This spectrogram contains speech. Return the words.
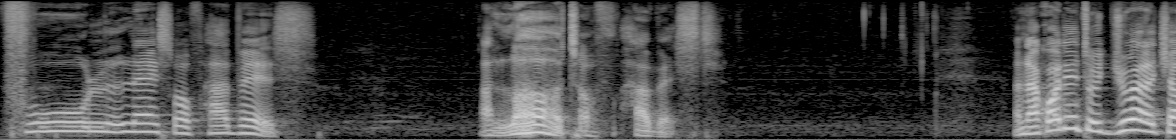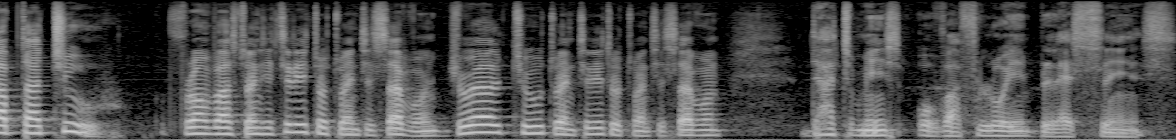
fullness of harvest. A lot of harvest. And according to Joel chapter 2, from verse 23 to 27, Joel 2 23 to 27, that means overflowing blessings.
